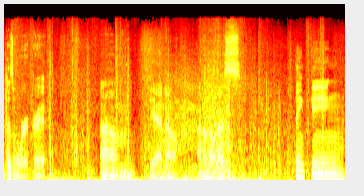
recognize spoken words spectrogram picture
It doesn't work, right? Um, yeah, no. I don't know what I was thinking.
